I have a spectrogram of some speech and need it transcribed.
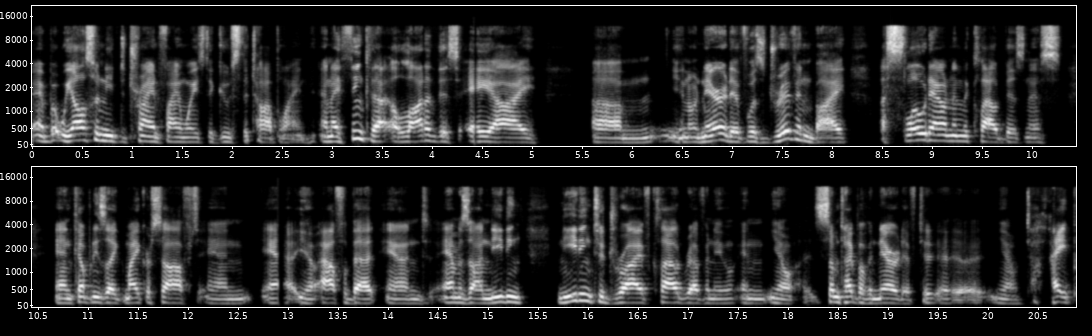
and but we also need to try and find ways to goose the top line. And I think that a lot of this AI um, you know narrative was driven by a slowdown in the cloud business and companies like Microsoft and uh, you know Alphabet and Amazon needing needing to drive cloud revenue and you know some type of a narrative to uh, you know to hype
